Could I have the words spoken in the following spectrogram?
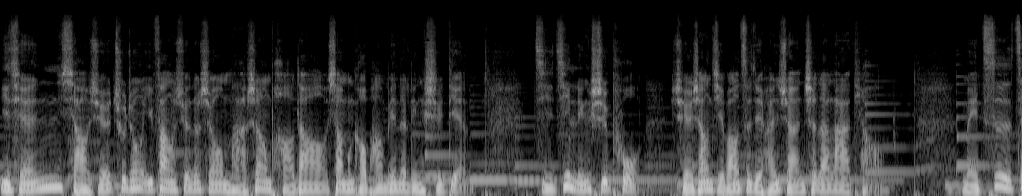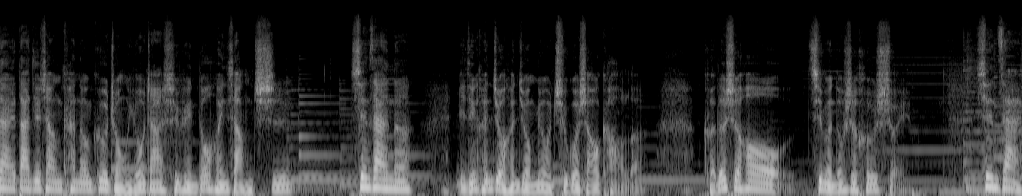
以前小学、初中一放学的时候，马上跑到校门口旁边的零食店，挤进零食铺，选上几包自己很喜欢吃的辣条。每次在大街上看到各种油炸食品，都很想吃。现在呢，已经很久很久没有吃过烧烤了，渴的时候基本都是喝水。现在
